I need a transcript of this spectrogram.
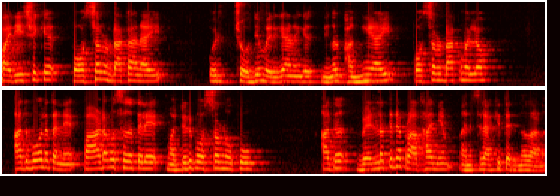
പരീക്ഷയ്ക്ക് പോസ്റ്റർ ഉണ്ടാക്കാനായി ഒരു ചോദ്യം വരികയാണെങ്കിൽ നിങ്ങൾ ഭംഗിയായി പോസ്റ്റർ ഉണ്ടാക്കുമല്ലോ. അതുപോലെ തന്നെ പാഠപുസ്തകത്തിലെ മറ്റൊരു പോസ്റ്റർ നോക്കൂ. അത് വെള്ളത്തിന്റെ പ്രാധാന്യം മനസ്സിലാക്കി തരുന്നതാണ്.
